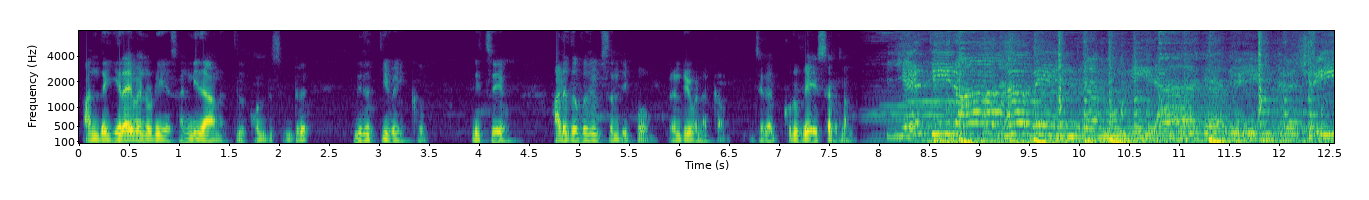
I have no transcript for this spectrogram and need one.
அந்த இறைவனுடைய சன்னிதானத்தில் கொண்டு சென்று நிறுத்தி வைக்கும். நிச்சயம். அடுத்த பதிவில் சந்திப்போம். நன்றி வணக்கம். ஜெகத்குருவே சரணம். ஸ்ரீ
